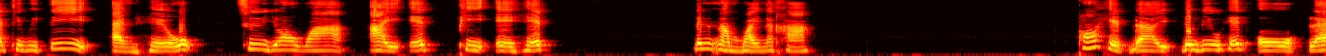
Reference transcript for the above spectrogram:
Activity and Health ชื่อย่อว่า ISPAH ได้แนะนำไว้นะคะ เพราะเหตุใด WHO และ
